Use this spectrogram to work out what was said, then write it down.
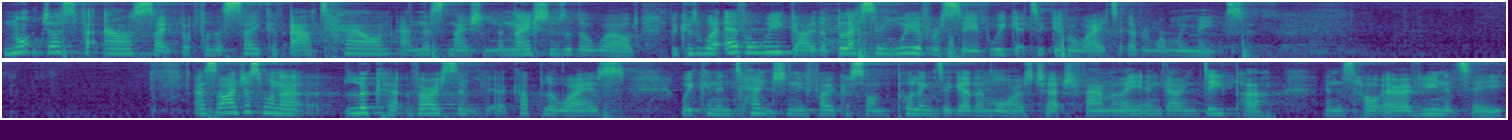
not just for our sake, but for the sake of our town and this nation, the nations of the world. Because wherever we go, the blessing we have received, we get to give away to everyone we meet. And so I just want to look at very simply a couple of ways we can intentionally focus on pulling together more as church family and going deeper in this whole area of unity.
